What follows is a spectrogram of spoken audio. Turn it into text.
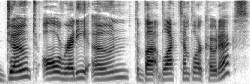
don't already own the Black Templar Codex?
